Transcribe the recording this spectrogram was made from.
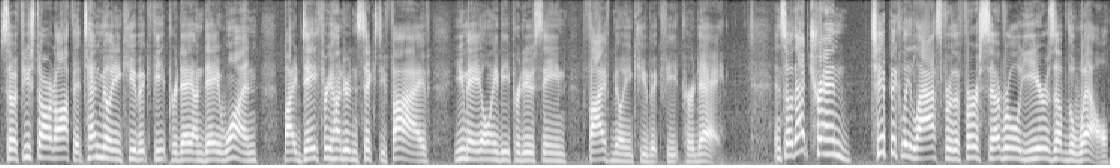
So if you start off at 10 million cubic feet per day on day one, by day 365 you may only be producing 5 million cubic feet per day. And so that trend typically lasts for the first several years of the well.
